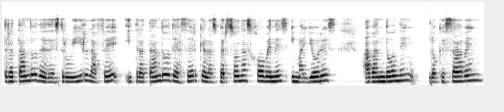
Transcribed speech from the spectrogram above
tratando de destruir la fe y tratando de hacer que las personas jóvenes y mayores abandonen lo que saben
